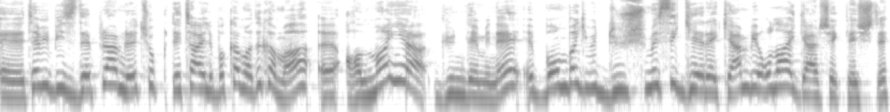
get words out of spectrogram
e, tabii biz depremle çok detaylı bakamadık ama e, Almanya gündemine e, bomba gibi düşmesi gereken bir olay gerçekleşti.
